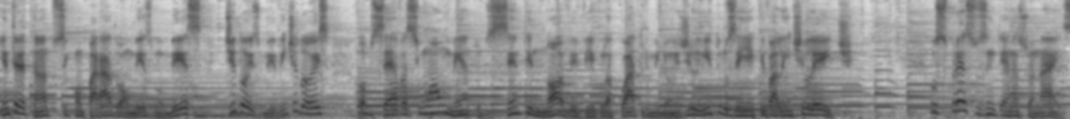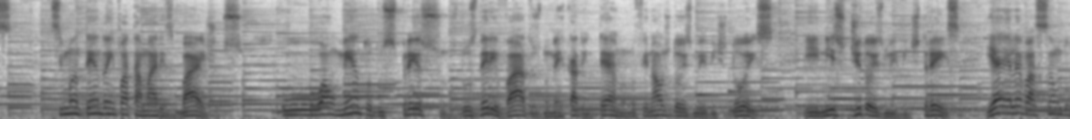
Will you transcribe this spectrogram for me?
Entretanto, se comparado ao mesmo mês de 2022, observa-se um aumento de 109,4 milhões de litros em equivalente leite. Os preços internacionais se mantendo em patamares baixos, o aumento dos preços dos derivados no mercado interno no final de 2022 e início de 2023 e a elevação do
